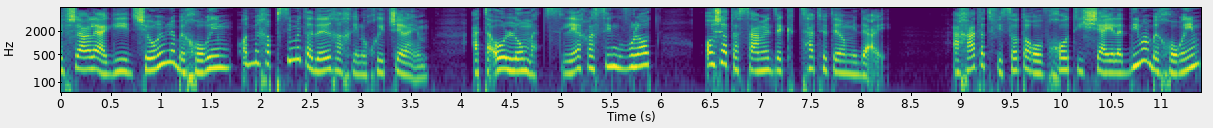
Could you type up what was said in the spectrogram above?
אפשר להגיד שהורים לבכורים עוד מחפשים את הדרך החינוכית שלהם. אתה או לא מצליח לשים גבולות, או שאתה שם את זה קצת יותר מדי. אחת התפיסות הרווחות היא שהילדים הבכורים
